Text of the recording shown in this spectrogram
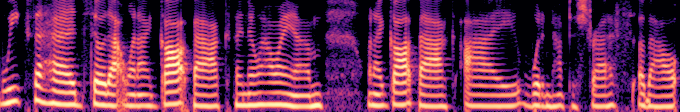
weeks ahead so that when I got back, because I know how I am, when I got back, I wouldn't have to stress about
